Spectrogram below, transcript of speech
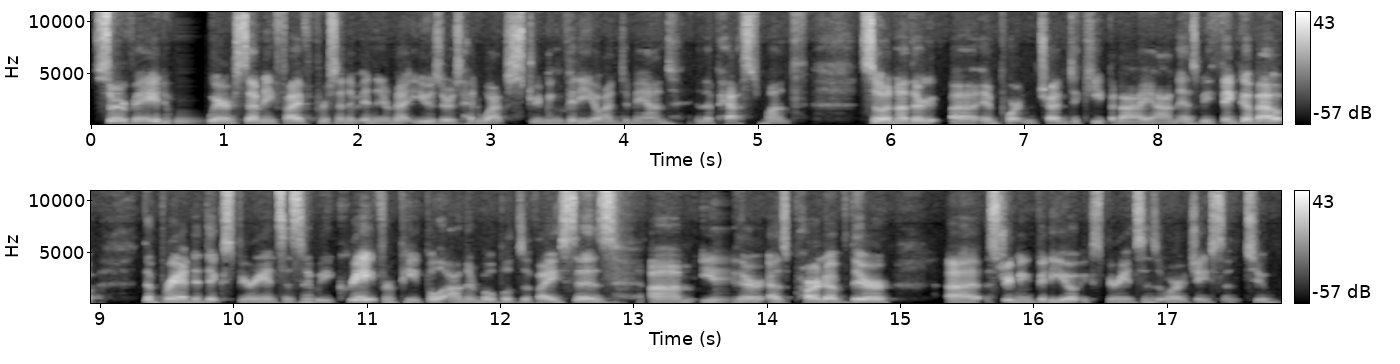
surveyed where 75% of internet users had watched streaming video on demand in the past month. So, another uh, important trend to keep an eye on as we think about the branded experiences that we create for people on their mobile devices, um, either as part of their uh, streaming video experiences or adjacent to.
